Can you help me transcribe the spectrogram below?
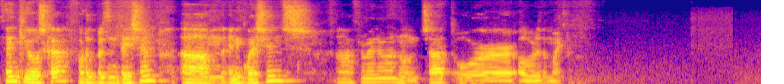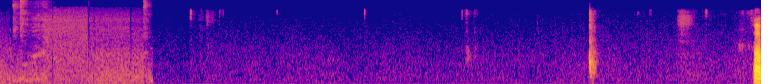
Thank you, Oscar, for the presentation. Um, any questions uh, from anyone on chat or over the microphone? Uh,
